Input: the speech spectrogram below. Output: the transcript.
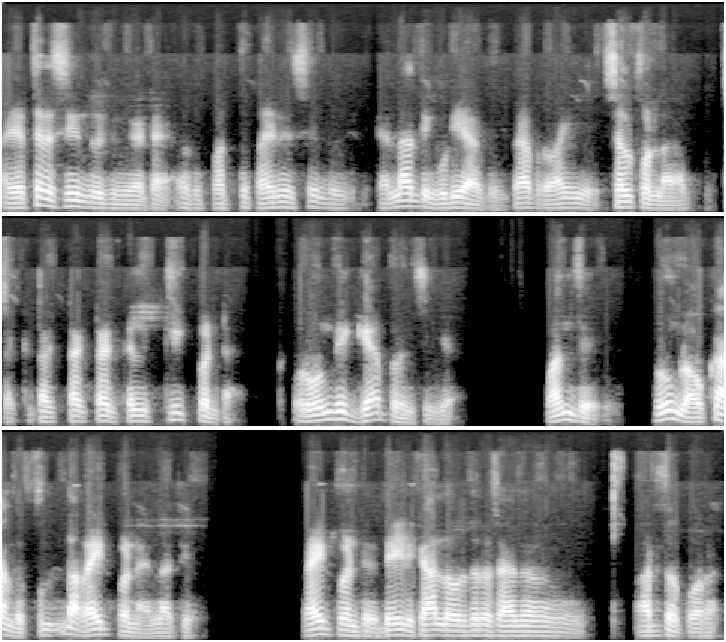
எத்தனை சீன் இருக்குன்னு கேட்டேன். ஒரு பத்து பதினஞ்சு சீன் இருக்குது எல்லாத்தையும் குடியாது பேப்பர் வாங்கி செல்ஃபோனில் டக் டக் டக் டக் கிளிக் பண்ணிட்டேன். ஒரு ஒன் வீக் கேப் இருந்துச்சுங்க வந்து ரூமில் உட்காந்து ஃபுல்லாக ரைட் பண்ணேன் எல்லாத்தையும். ரைட் பண்ணிட்டு டெய்லி காலைல ஒரு தடவை சாயந்தரம் அடுத்த போகிறேன்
